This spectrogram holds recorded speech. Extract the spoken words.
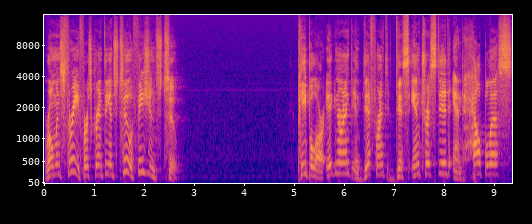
Romans 3, 1 Corinthians 2, Ephesians 2. People are ignorant, indifferent, disinterested, and helpless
